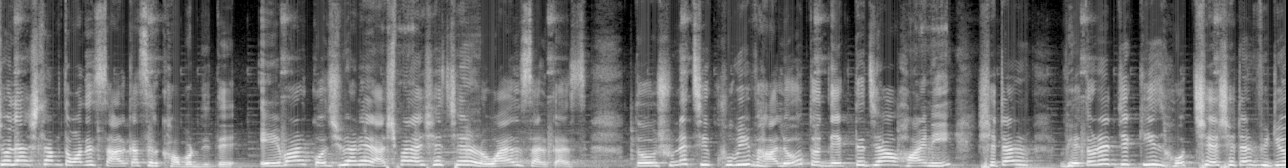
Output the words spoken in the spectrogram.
চলে আসলাম তোমাদের সার্কাসের খবর দিতে। এবার কোচবিহারের রাসমেলা এসেছে রয়্যাল সার্কাস। তো শুনেছি খুবই ভালো, তো দেখতে যাওয়া হয়নি, সেটার ভেতরের যে কি হচ্ছে সেটার ভিডিও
